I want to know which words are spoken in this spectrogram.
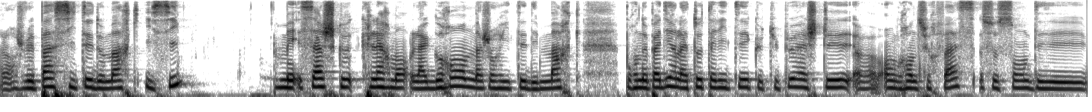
Alors je ne vais pas citer de marque ici, mais sache que clairement, la grande majorité des marques, pour ne pas dire la totalité que tu peux acheter euh, en grande surface, ce sont des,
